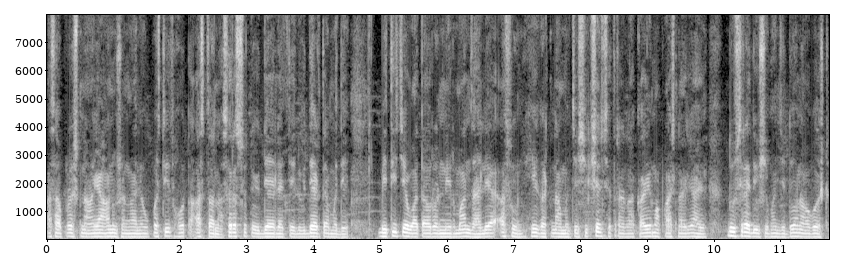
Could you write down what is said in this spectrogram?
असा प्रश्न या अनुषंगाने उपस्थित होत असताना सरस्वती विद्यालयातील विद्यार्थ्यांमध्ये भीतीचे वातावरण निर्माण झाले असून ही घटना म्हणजे शिक्षण क्षेत्राला काळीमा फासणारी आहे. दुसऱ्या दिवशी म्हणजे दोन ऑगस्ट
